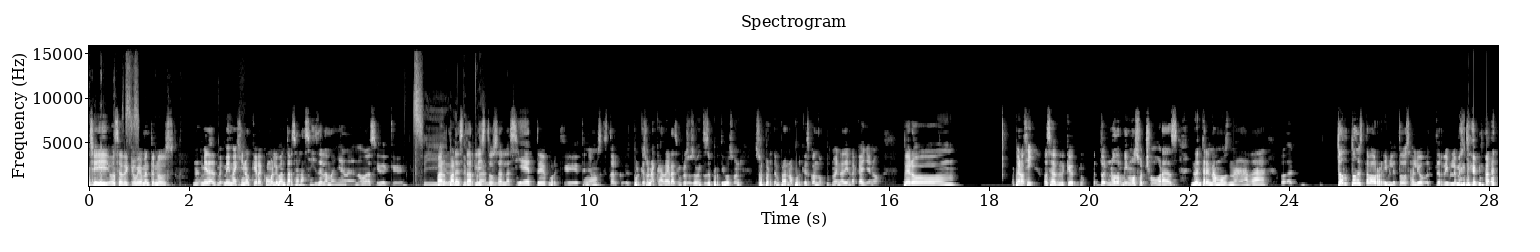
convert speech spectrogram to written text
Sí, o sea, de que obviamente nos... Mira, me- imagino que era como levantarse a las 6 de la mañana, ¿no? Así de que... Sí. Para, para estar temprano. listos a las 7, porque teníamos que estar... Porque es una carrera, siempre sus eventos deportivos son súper temprano, porque es cuando no hay nadie en la calle, ¿no? Pero... Pero sí, o sea, de que no dormimos 8 horas, no entrenamos nada. Todo, todo estaba horrible, todo salió terriblemente mal.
